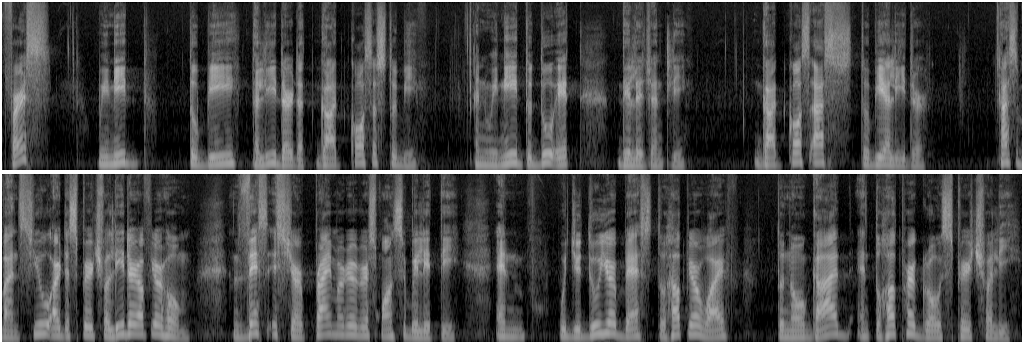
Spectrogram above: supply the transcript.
First, we need to be the leader that God calls us to be, and we need to do it diligently. God calls us to be a leader. Husbands, you are the spiritual leader of your home. This is your primary responsibility. And would you do your best to help your wife to know God and to help her grow spiritually?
